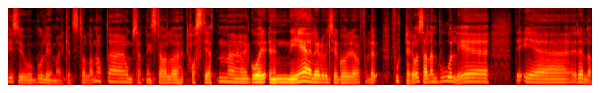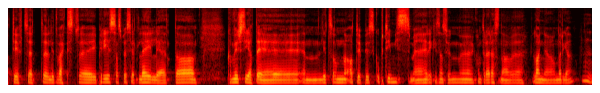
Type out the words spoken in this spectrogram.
viser jo boligmarkedstallene at uh, omsetningstallhastigheten uh, går ned. Eller det vil si det går i hvert fall fortere å selge en bolig. Det er relativt sett litt vekst i priser, spesielt leiligheter. Kan vi si at det er en litt sånn atypisk optimisme her i Kristiansund eh, kontra resten av eh, landet og Norge? Mm.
